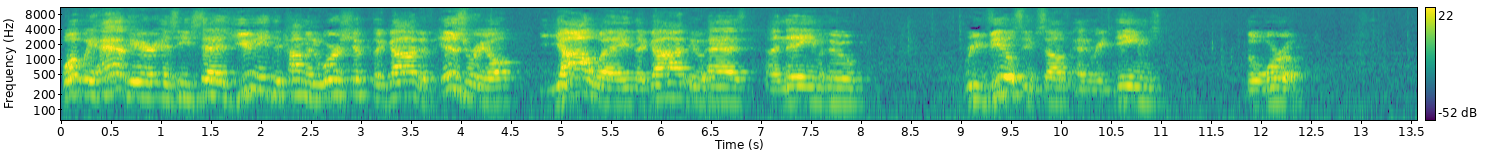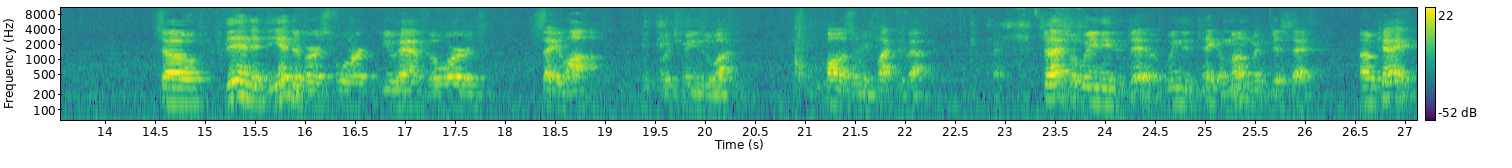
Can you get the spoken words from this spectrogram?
what we have here is he says, You need to come and worship the God of Israel, Yahweh, the God who has a name, who reveals himself and redeems the world. So then at the end of verse 4, you have the words Selah, which means what? Pause and reflect about it. Okay. So that's what we need to do. We need to take a moment and just say, okay,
